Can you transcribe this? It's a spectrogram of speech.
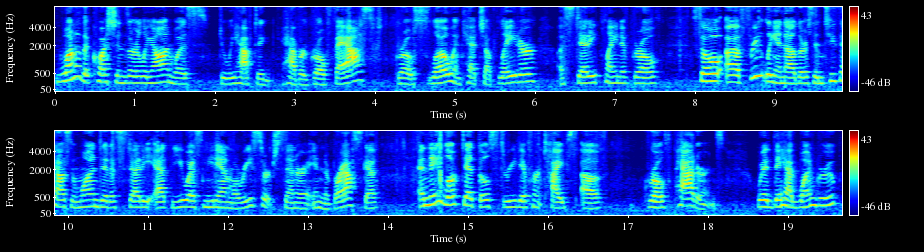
one of the questions early on was do we have to have her grow fast, grow slow, and catch up later, a steady plane of growth? So, uh, Freetly and others in 2001 did a study at the U.S. Meat Animal Research Center in Nebraska and they looked at those three different types of growth patterns. Where they had one group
